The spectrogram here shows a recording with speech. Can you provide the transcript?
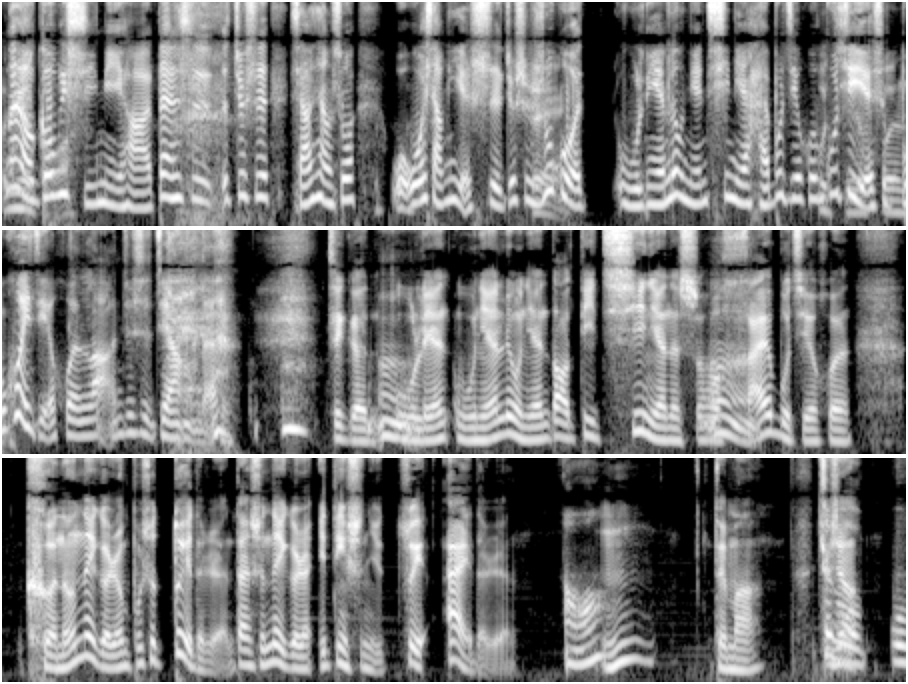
那要恭喜你哈，但是就是想想说我我想也是，就是如果。五年、六年、七年还不结婚，估计也是不会结婚了，就是这样的。这个五年、五年、六年到第七年的时候还不结婚，可能那个人不是对的人，但是那个人一定是你最爱的人。哦，嗯，对吗？这我我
